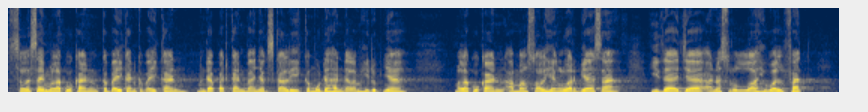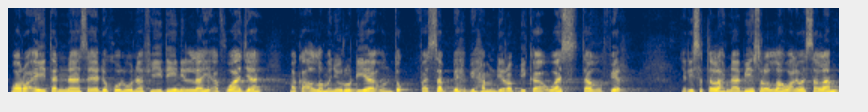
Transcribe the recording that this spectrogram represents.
selesai melakukan kebaikan-kebaikan, mendapatkan banyak sekali kemudahan dalam hidupnya, melakukan amal soleh yang luar biasa, idza jaa nasrullahi wal fath wa ra'aitan nasa fi dinillahi afwaja maka Allah menyuruh dia untuk fasabbih bihamdi rabbika wastaghfir. Jadi setelah Nabi Shallallahu alaihi wasallam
